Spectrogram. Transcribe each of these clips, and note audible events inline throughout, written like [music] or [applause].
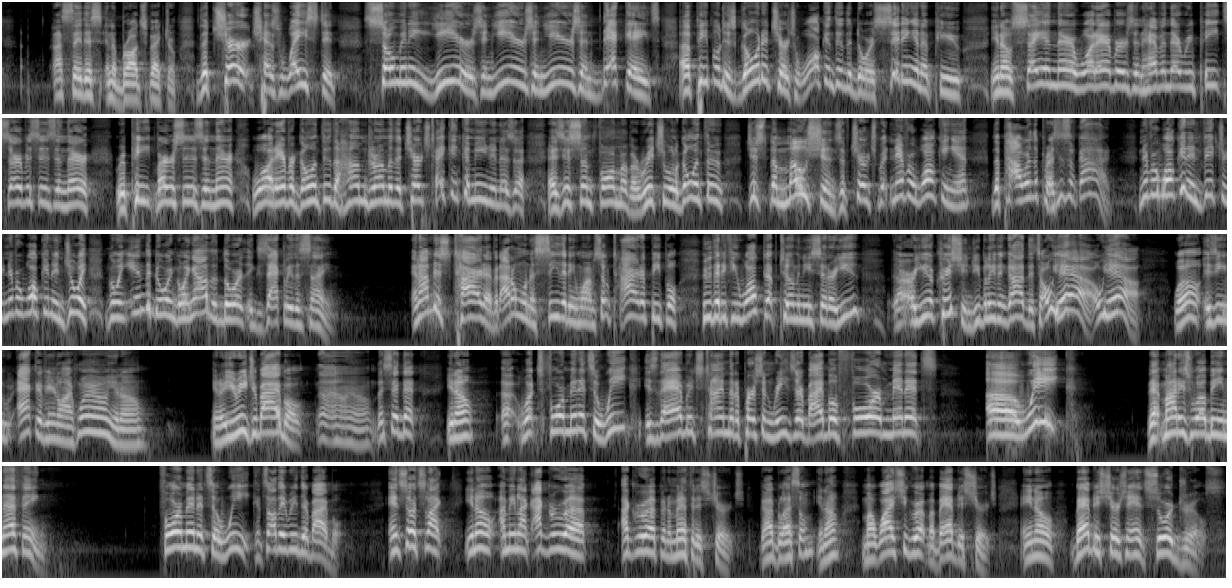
I say this in a broad spectrum, the church has wasted so many years and years and years and decades of people just going to church, walking through the door, sitting in a pew, you know, saying their whatevers and having their repeat services and their repeat verses and their whatever, going through the humdrum of the church, taking communion as a as just some form of a ritual, going through just the motions of church, but never walking in the power and the presence of God never walking in victory, never walking in joy, going in the door and going out of the door is exactly the same. And I'm just tired of it. I don't want to see that anymore. I'm so tired of people who that if you walked up to them and you said, "Are you are you a Christian? Do you believe in God?" That's, "Oh yeah. Oh yeah." Well, is he active in your life? Well, you know. You know, you read your Bible. Uh, they said that, you know, uh, what's 4 minutes a week is the average time that a person reads their Bible? 4 minutes a week. That might as well be nothing. Four minutes a week. That's all they read their Bible. And so it's like, you know, I mean, like I grew up, I grew up in a Methodist church. God bless them, you know. My wife, she grew up in a Baptist church. And you know, Baptist church, they had sword drills,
